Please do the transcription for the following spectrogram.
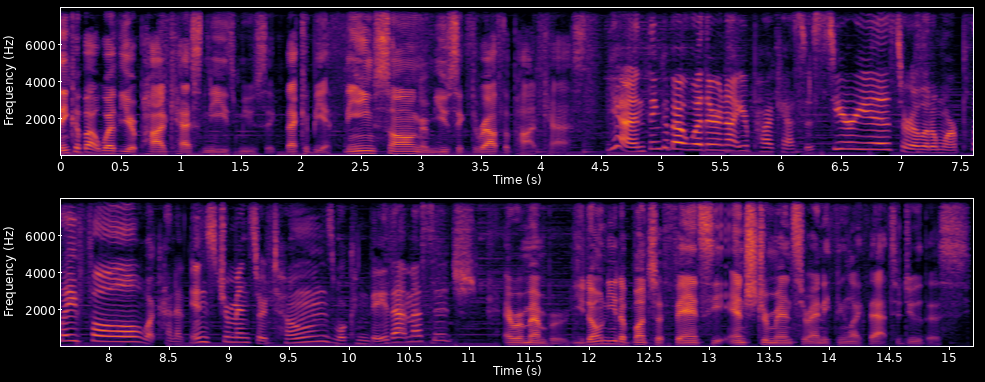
think about whether your podcast needs music. That could be a theme song or music throughout the podcast. Yeah, and think about whether or not your podcast is serious or a little more playful, what kind of instruments or tones will convey that message. And remember, you don't need a bunch of fancy instruments or anything like that to do this.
